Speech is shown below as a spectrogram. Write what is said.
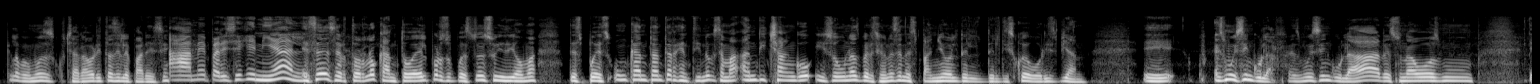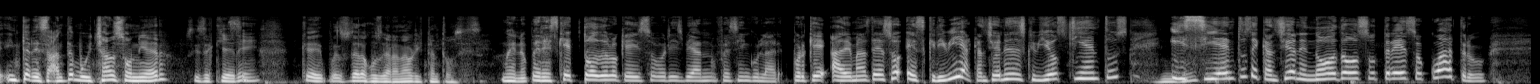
que lo podemos escuchar ahorita si le parece. Ah, me parece genial. Ese desertor lo cantó él, por supuesto, en su idioma. Después, un cantante argentino que se llama Andy Chango hizo unas versiones en español del, del disco de Boris Vian. Eh, es muy singular, es muy singular, es una voz mm, interesante, muy chansonnier, si se quiere, Sí. Que pues ustedes lo juzgarán ahorita entonces. Bueno, pero es que todo lo que hizo Boris Vian fue singular, porque además de eso escribía canciones, escribió cientos y cientos de canciones, no dos o tres o cuatro,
